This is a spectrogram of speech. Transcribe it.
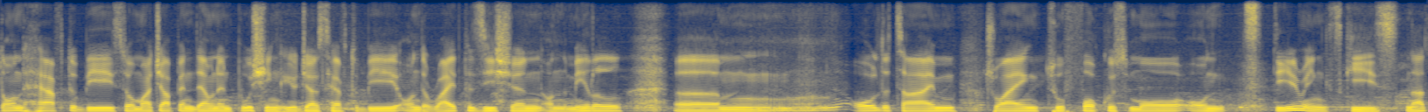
don't have to be so much up and down and pushing. You just have to be on the right position, on the middle, um, all the time, trying to focus more on steering skis, not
